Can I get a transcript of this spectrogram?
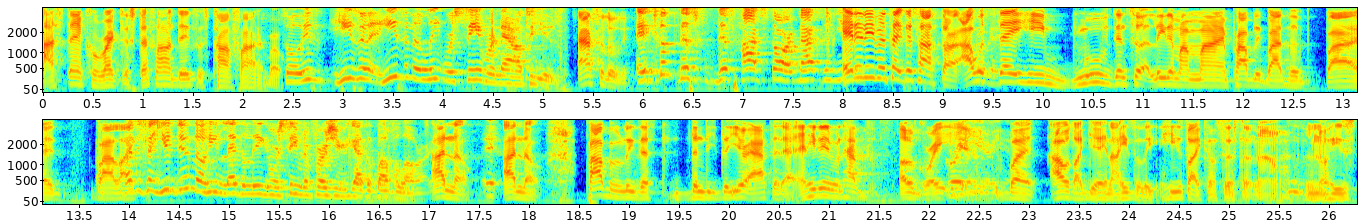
I stand corrected. Stefon Diggs is top five, bro. So he's he's an he's an elite receiver now to you. Absolutely. It took this this hot start not to It didn't even take this hot start. I would Okay. say he moved into elite in my mind probably by the by by I like just say you do know he led the league in receiving the first year he got the Buffalo, right? I know, It- I know. Probably this the, the year after that, and he didn't even have a great, Great year. year, yeah. But I was like, yeah, nah, he's elite. He's like consistent now. You know, he's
